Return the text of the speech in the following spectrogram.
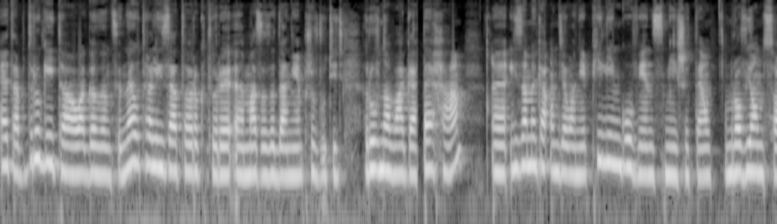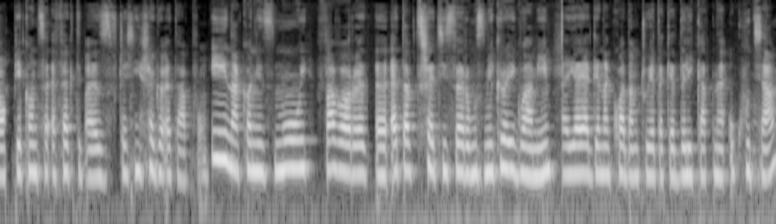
Etap drugi to łagodzący neutralizator, który e, ma za zadanie przywrócić równowagę pH i zamyka on działanie peelingu, więc zmniejszy te mrowiąco piekące efekty e, z wcześniejszego etapu. I na koniec mój faworyt, e, etap trzeci, serum z mikroigłami. E, Ja jak je nakładam, czuję takie delikatne ukłucia,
